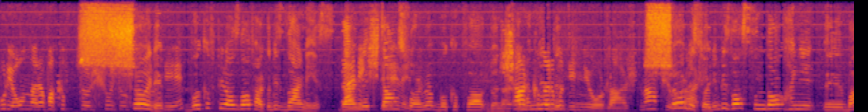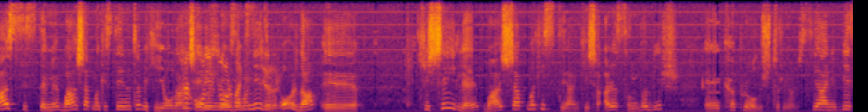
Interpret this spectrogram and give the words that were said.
Buraya onlara vakıftır, şuydur, budur Şöyle, diye. vakıf biraz daha farklı. Biz derneğiz. Dernek Dernekten işte, evet. sonra vakıfa döner. Şarkıları Ama mı nedir? dinliyorlar? Ne yapıyorlar? Şöyle söyleyeyim biz aslında hani e, bağış sistemi, bağış yapmak isteyeni tabii ki yoldan Ha, onu çevirmiyoruz sormak ama nedir? istiyorum. Orada e, kişiyle bağış yapmak isteyen kişi arasında bir e, köprü oluşturuyoruz. Yani biz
